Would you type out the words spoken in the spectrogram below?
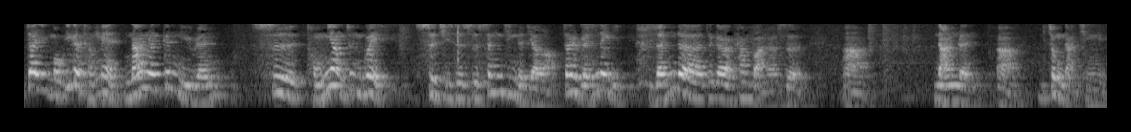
在某一个层面，男人跟女人是同样尊贵。是，其实是圣经的教导，在人类里，人的这个看法呢是，啊，男人啊重男轻女。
